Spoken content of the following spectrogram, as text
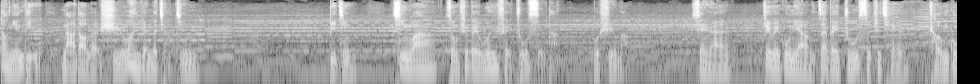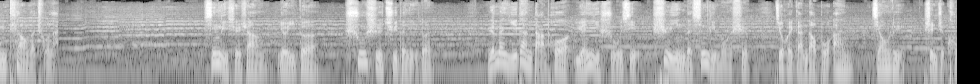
到年底拿到了十万元的奖金。毕竟。青蛙总是被温水煮死的，不是吗？显然，这位姑娘在被煮死之前，成功跳了出来。心理学上有一个舒适区的理论，人们一旦打破原已熟悉、适应的心理模式，就会感到不安、焦虑，甚至恐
